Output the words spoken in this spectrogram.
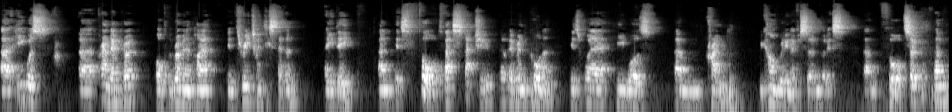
Uh, he was uh, crowned emperor of the Roman Empire in 327 AD, and it's thought that statue over in the corner is where he was um, crowned. We can't really know for certain, but it's um, thought. So, um,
